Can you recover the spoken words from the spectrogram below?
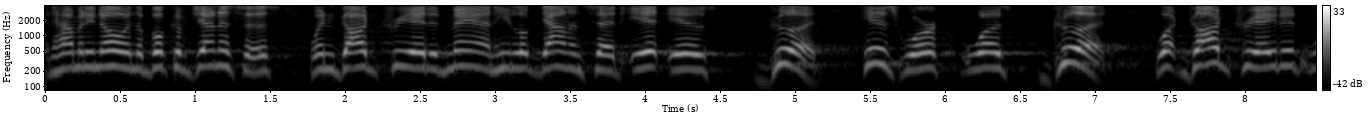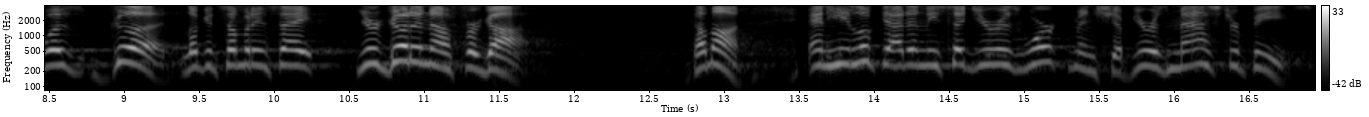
And how many know in the book of Genesis, when God created man, he looked down and said, It is good. His work was good. What God created was good. Look at somebody and say, You're good enough for God. Come on. And he looked at it and he said, You're his workmanship, you're his masterpiece.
